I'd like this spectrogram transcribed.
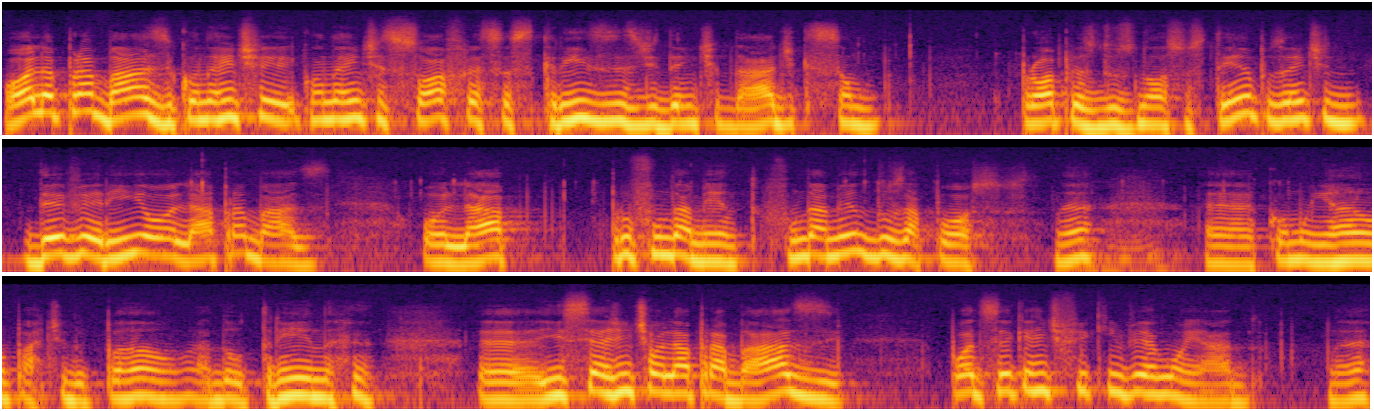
olha para a base, quando a, gente, quando a gente sofre essas crises de identidade que são próprias dos nossos tempos, a gente deveria olhar para a base, olhar para o fundamento, fundamento dos apóstolos, né? É, comunhão, partir do pão, a doutrina, É, e se a gente olhar para a base, pode ser que a gente fique envergonhado. Né?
